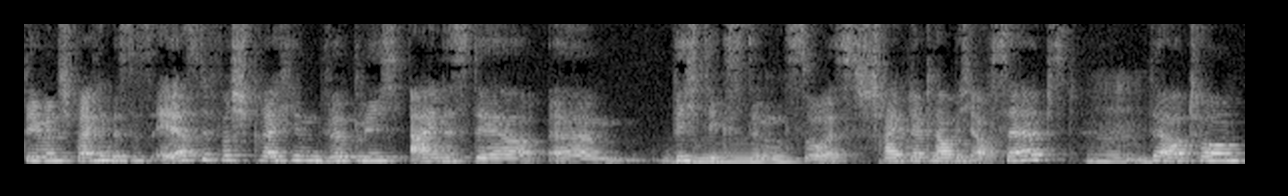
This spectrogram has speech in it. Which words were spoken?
Dementsprechend ist das erste Versprechen wirklich eines der ähm, wichtigsten. Mhm. So, es schreibt er, glaube ich, auch selbst, mhm. der Autor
